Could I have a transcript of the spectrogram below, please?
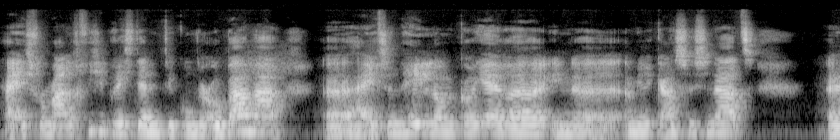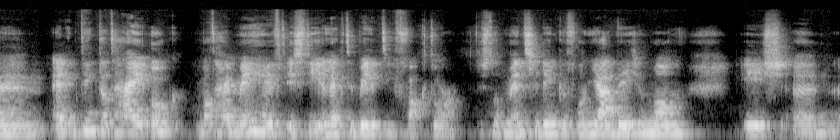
Hij is voormalig vicepresident natuurlijk onder Obama. Eh, hij heeft een hele lange carrière in de Amerikaanse Senaat. En, en ik denk dat hij ook, wat hij mee heeft, is die electability factor. Dus dat mensen denken van, ja, deze man is, een,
